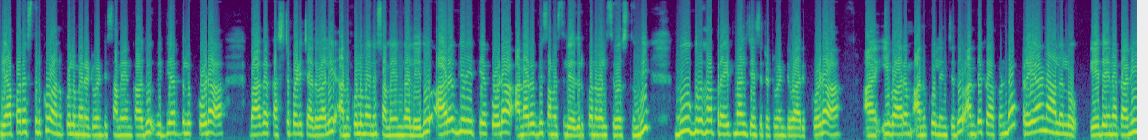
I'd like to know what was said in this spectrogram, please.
వ్యాపారస్తులకు అనుకూలమైనటువంటి సమయం కాదు. విద్యార్థులకు కూడా బాగా కష్టపడి చదవాలి. అనుకూలమైన సమయంగా లేదు. ఆరోగ్య రీత్యా కూడా అనారోగ్య సమస్యలు ఎదుర్కొనవలసి వస్తుంది. భూగృహ ప్రయత్నాలు చేసేటటువంటి వారికి కూడా ఈ వారం అనుకూలించదు. అంతేకాకుండా ప్రయాణాలలో ఏదైనా కానీ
